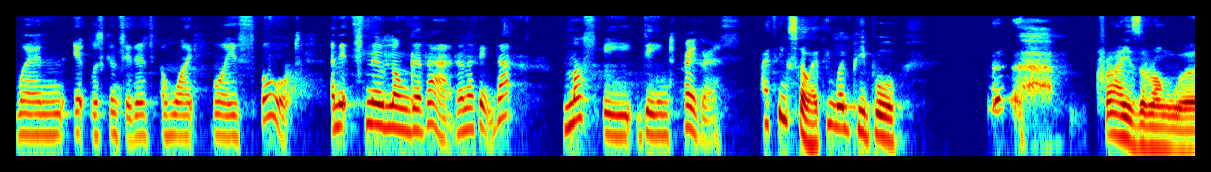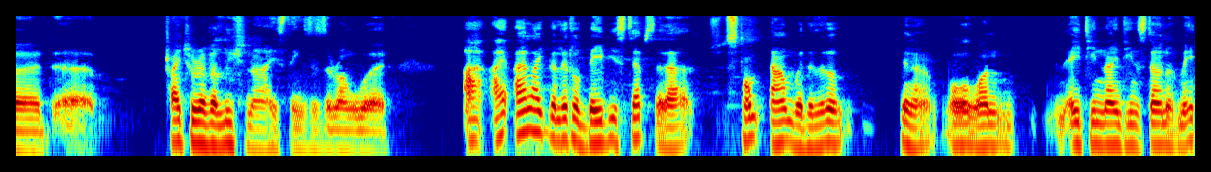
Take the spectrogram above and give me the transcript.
when it was considered a white boys' sport, and it's no longer that. And I think that must be deemed progress. I think so. I think when people uh, cry is the wrong word. Uh, try to revolutionize things is the wrong word. I, I, I, like the little baby steps that are stomped down with a little, you know, all one 18, 19 stone of me,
